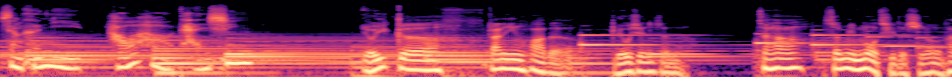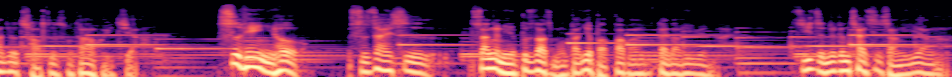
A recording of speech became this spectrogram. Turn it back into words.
想和你好好谈心。有一个肝硬化的刘先生啊，在他生命末期的时候，他就吵着说他要回家。四天以后，实在是三个女儿不知道怎么办，又把爸爸带到医院来。急诊就跟菜市场一样啊。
